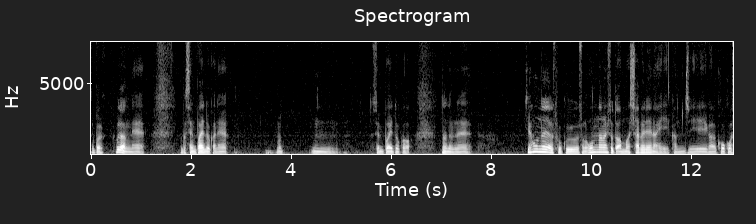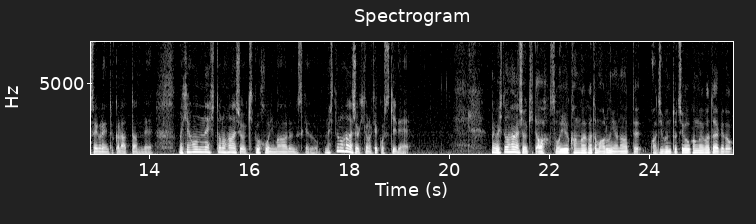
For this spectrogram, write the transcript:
やっぱ普段ねやっぱ先輩とかね、まうん先輩とかなんだろうね基本ね僕その女の人とあんま喋れない感じが高校生ぐらいの時からあったんで、まあ、基本ね人の話を聞く方に回るんですけど、まあ、人の話を聞くの結構好きでなんか人の話を聞いてあそういう考え方もあるんやなってあ自分と違う考え方やけど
